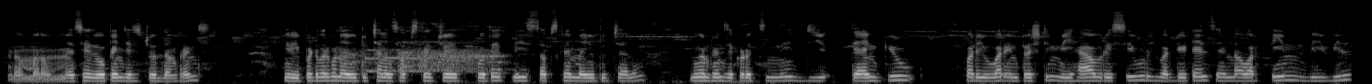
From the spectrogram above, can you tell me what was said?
ఇక్కడ మనం మెసేజ్ ఓపెన్ చేసి చూద్దాం ఫ్రెండ్స్ మీరు ఇప్పటి వరకు నా యూట్యూబ్ ఛానల్ సబ్స్క్రైబ్ చేయకపోతే please subscribe my YouTube channel. ఎందుకంటే ఫ్రెండ్స్ ఇక్కడ వచ్చింది. Thank you for your interesting we have received your details and our team we will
